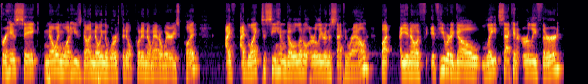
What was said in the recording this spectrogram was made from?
for his sake, knowing what he's done, knowing the work that he'll put in, no matter where he's put, I, would like to see him go a little earlier in the second round. But you know, if if he were to go late second, early third,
